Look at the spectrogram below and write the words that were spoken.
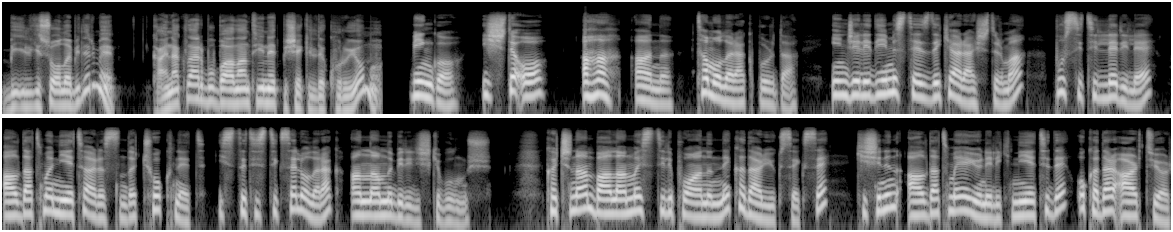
bir ilgisi olabilir mi? Kaynaklar bu bağlantıyı net bir şekilde kuruyor mu? Bingo, işte o, aha anı, tam olarak burada. İncelediğimiz tezdeki araştırma, bu stiller ile aldatma niyeti arasında çok net, istatistiksel olarak anlamlı bir ilişki bulmuş. Kaçınan bağlanma stili puanı ne kadar yüksekse, kişinin aldatmaya yönelik niyeti de o kadar artıyor.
